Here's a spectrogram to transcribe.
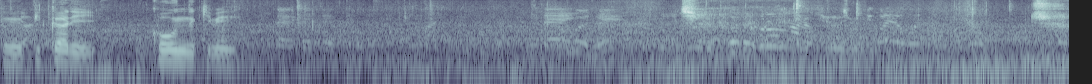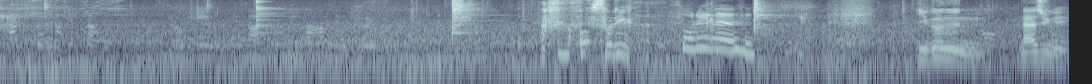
그 빛깔이 고운 느낌의 소리가. 소리는 이거는 나중에.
